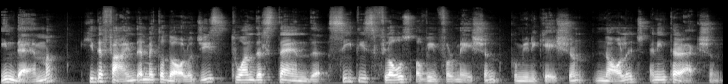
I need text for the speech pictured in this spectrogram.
In them, he defined the methodologies to understand cities' flows of information, communication, knowledge, and interaction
